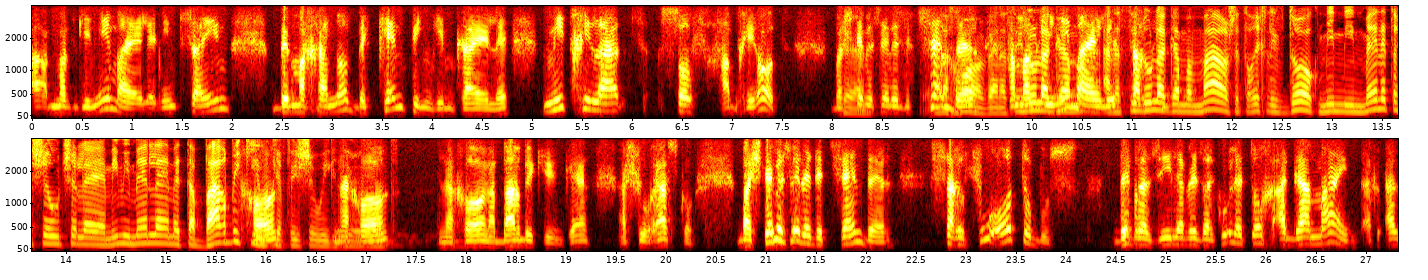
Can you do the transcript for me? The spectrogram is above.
המפגינים האלה נמצאים במחנות, בקמפינגים כאלה, מתחילת סוף הבחירות. ב-12 כן. לדצמבר, נכון, והנשיא לולה גם אמר שצריך לבדוק מי מימן את השהות שלהם, מי מימן להם את הברביקיו, נכון, כפי שהוא הגדיר נכון, זאת. נכון, הברביקיו, כן, השורסקו. ב-12 לדצמבר שרפו אוטובוס בברזיליה וזרקו לתוך אגם מים. אז,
